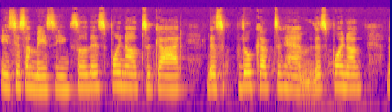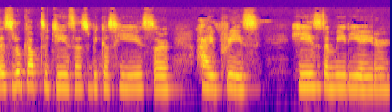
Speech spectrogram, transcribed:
It's just amazing. So let's point out to God. Let's look up to him. Let's point out let's look up to Jesus because he is our high priest. He is the mediator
